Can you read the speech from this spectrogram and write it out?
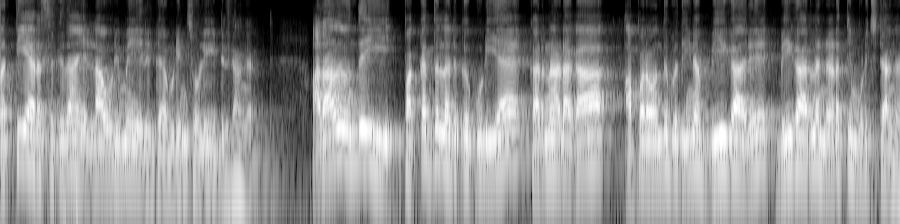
மத்திய அரசுக்கு தான் எல்லா உரிமையும் இருக்குது அப்படின்னு சொல்லிக்கிட்டு இருக்காங்க. அதாவது வந்து பக்கத்தில் இருக்கக்கூடிய கர்நாடகா அப்புறம் வந்து பார்த்திங்கன்னா பீகார் பீகாரில் நடத்தி முடிச்சிட்டாங்க.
